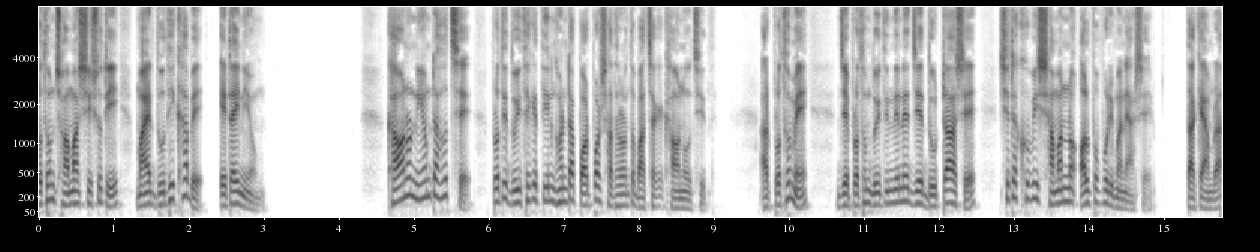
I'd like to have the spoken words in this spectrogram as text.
প্রথম ছমাস শিশুটি মায়ের দুধই খাবে, এটাই নিয়ম। খাওয়ানোর নিয়মটা হচ্ছে প্রতি দুই থেকে তিন ঘণ্টা পরপর সাধারণত বাচ্চাকে খাওয়ানো উচিত। আর প্রথমে যে প্রথম দুই তিন দিনে যে দুধটা আসে, সেটা খুবই সামান্য অল্প পরিমাণে আসে, তাকে আমরা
